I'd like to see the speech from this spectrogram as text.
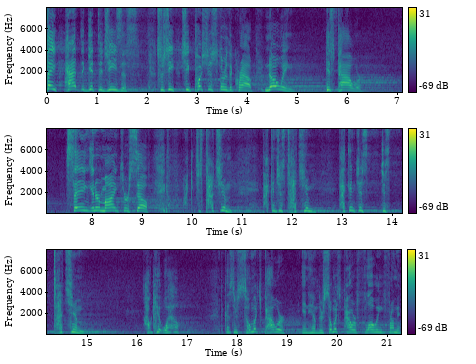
They had to get to Jesus. So she, she pushes through the crowd, knowing his power, saying in her mind to herself, if I can just touch him, if I can just touch him, if I can just, just touch him, I'll get well. Because there's so much power in him. There's so much power flowing from him.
